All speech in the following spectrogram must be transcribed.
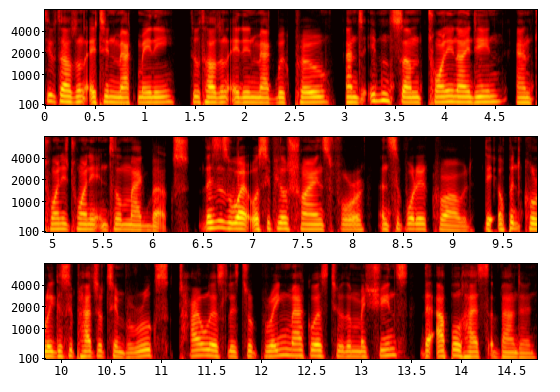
2018 Mac Mini, 2018 MacBook Pro, and even some 2019 and 2020 Intel MacBooks. This is where OCPL shines for unsupported crowd. The Open Core Legacy patcher team works tirelessly to bring macOS to the machines that Apple has abandoned.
